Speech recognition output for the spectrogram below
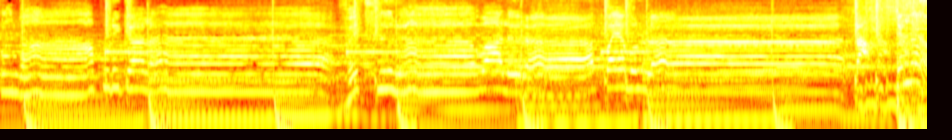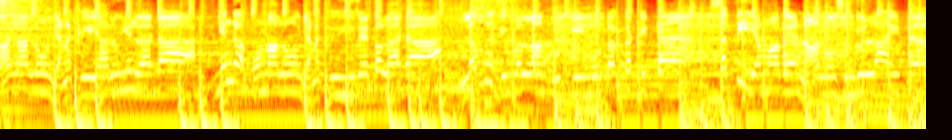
எனக்கும் தான் பிடிக்கல. வெக்ஸுல வாழுற பயமுள்ள. என்ன ஆனாலும் எனக்கு யாரும் இல்லடா. எங்க போனாலும் எனக்கு இதே தொல்லடா. லவ் கிவெல்லாம் தூக்கி மூட்டை கட்டிட்டேன். சத்தியமாவே நானும் சிங்கிள் ஆயிட்டேன்.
